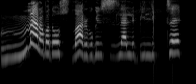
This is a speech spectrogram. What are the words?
Merhaba dostlar. Bugün sizlerle birlikte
